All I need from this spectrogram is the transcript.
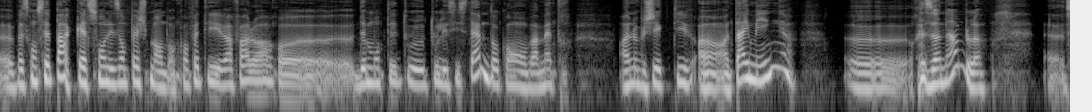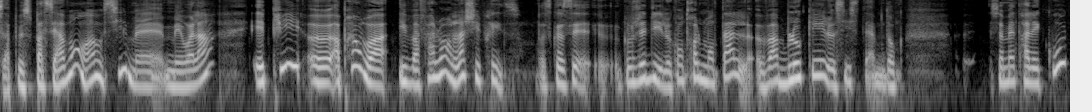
Euh, parce qu'on ne sait pas quels sont les empêchements. Donc, en fait, il va falloir euh, démonter tous les systèmes. Donc, on va mettre un objectif, un, un timing euh, raisonnable. Euh, ça peut se passer avant hein, aussi, mais, mais voilà. Et puis, après, on va, il va falloir lâcher prise. Parce que, c'est, comme j'ai dit, le contrôle mental va bloquer le système. Donc, se mettre à l'écoute,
